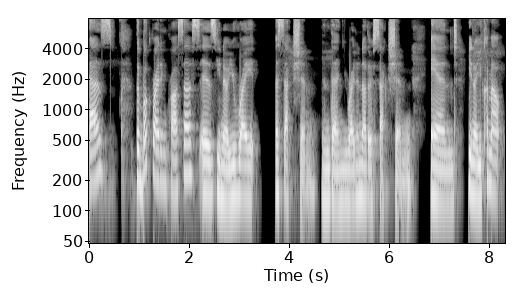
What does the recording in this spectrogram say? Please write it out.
as the book writing process is, you know, you write a section and then you write another section and you know, you come out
